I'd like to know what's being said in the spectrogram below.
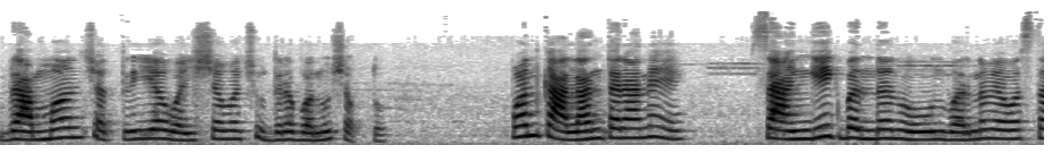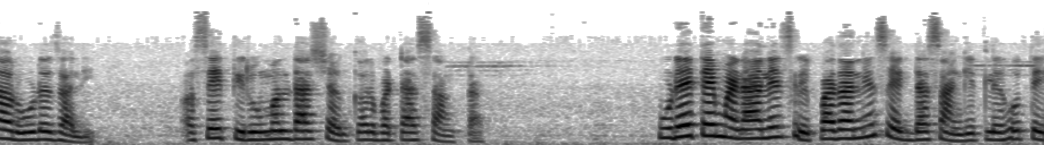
ब्राह्मण क्षत्रिय वैश्य व क्षुद्र बनू शकतो. पण कालांतराने सांघिक बंधन होऊन वर्णव्यवस्था रूढ झाली असे तिरुमलदास शंकर भटास सांगतात. पुढे ते म्हणाले श्रीपादानेच एकदा सांगितले होते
